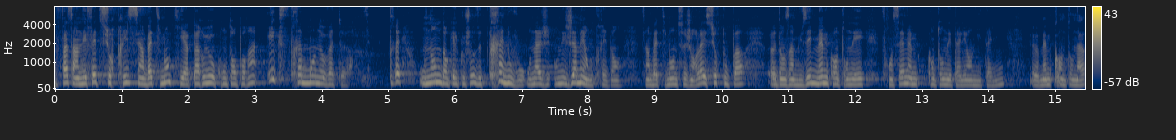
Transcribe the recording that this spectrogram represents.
face à un effet de surprise. C'est un bâtiment qui est apparu aux contemporains extrêmement novateur. On entre dans quelque chose de très nouveau. On n'est jamais entré dans un bâtiment de ce genre-là, et surtout pas euh, dans un musée, même quand on est français, même quand on est allé en Italie, même quand on a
